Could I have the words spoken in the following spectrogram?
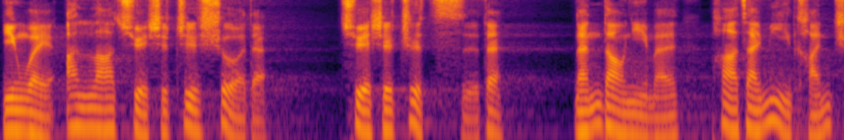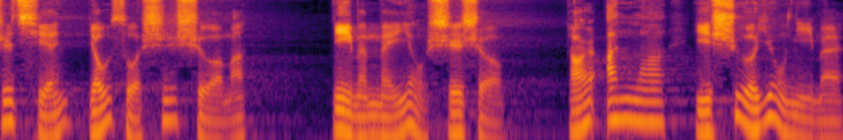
因为安拉却是至赦的，却是至慈的。难道你们怕在密谈之前有所施舍吗？你们没有施舍。而安拉已赦诱你们，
